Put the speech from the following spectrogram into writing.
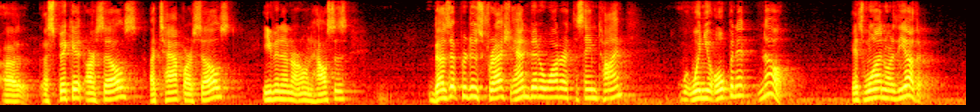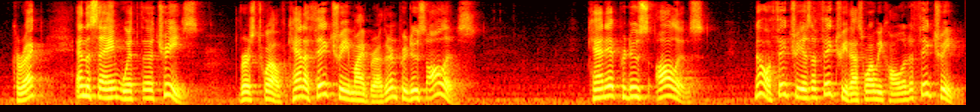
a, a spigot ourselves, a tap ourselves, even in our own houses. Does it produce fresh and bitter water at the same time? When you open it? No. It's one or the other. Correct? And the same with the trees. Verse 12 Can a fig tree, my brethren, produce olives? Can it produce olives? No, a fig tree is a fig tree. That's why we call it a fig tree.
